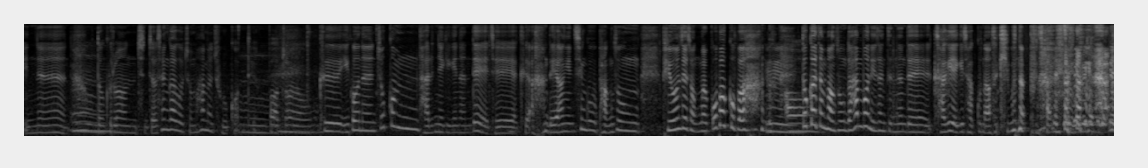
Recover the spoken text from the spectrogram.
는 음. 어떤 그런 진짜 생각을 좀 하면 좋을 것 같아요. 음. 맞아요. 그 이거는 조금 다른 얘기긴 한데 제 그 내향인 친구 방송 비욘세 정말 꼬박꼬박 음. 어. 똑같은 방송도 한 번 이상 듣는데 자기 얘기 자꾸 나와서 기분 나쁘지 않을지 모르겠는데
